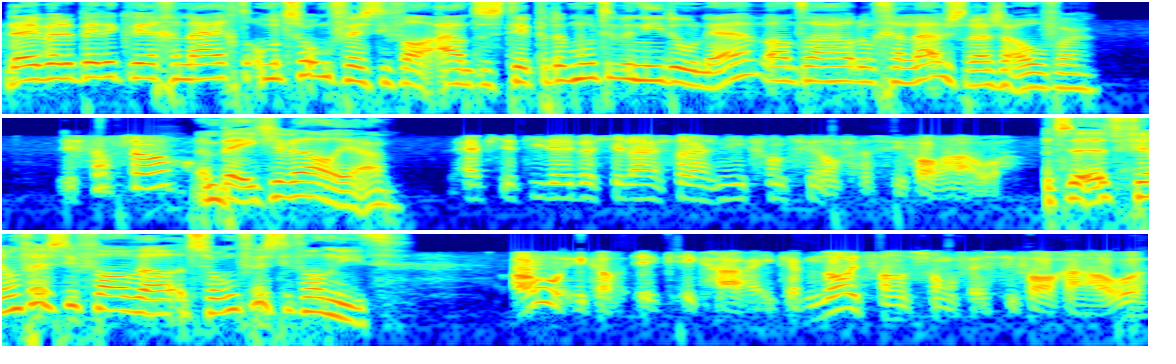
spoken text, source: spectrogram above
Nee, maar dan ben ik weer geneigd om het Songfestival aan te stippen. Dat moeten we niet doen, hè? Want daar houden we geen luisteraars over. Is dat zo? Een beetje wel, ja. Heb je het idee dat je luisteraars niet van het filmfestival houden? Het, eh, het filmfestival wel, het Songfestival niet. Oh, ik, ik, ik, ga, ik heb nooit van het Songfestival gehouden.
